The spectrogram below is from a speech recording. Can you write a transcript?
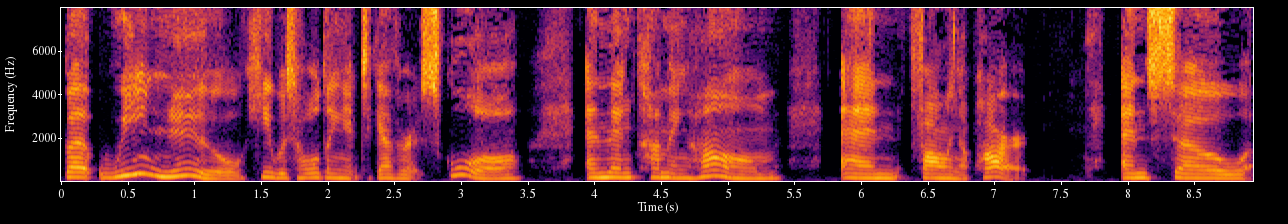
but we knew he was holding it together at school, and then coming home and falling apart. And so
